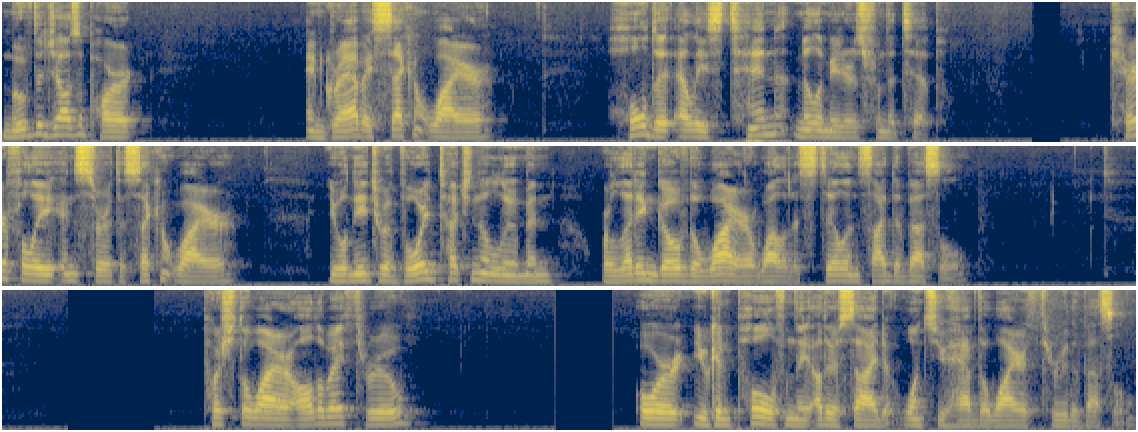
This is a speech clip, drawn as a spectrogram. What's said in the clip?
Move the jaws apart and grab a second wire. Hold it at least 10 millimeters from the tip. Carefully insert the second wire. You will need to avoid touching the lumen or letting go of the wire while it is still inside the vessel. Push the wire all the way through or you can pull from the other side once you have the wire through the vessel.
